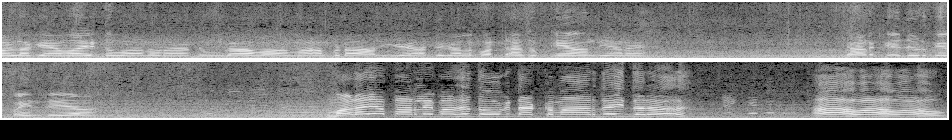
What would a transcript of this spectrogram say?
ਹੋਣ ਲੱਗਿਆ ਬਾਈ ਟੋਆ ਥੋੜਾ ਡੂੰਗਾ ਵਾ, ਮਾਂ ਵਢਾ ਲਈਏ। ਅੱਜ ਕੱਲ ਪੱਟਾਂ ਸੁੱਕੀਆਂ ਆਉਂਦੀਆਂ ਨੇ। ਝੜ ਕੇ ਜੁੜ ਕੇ ਪੈਂਦੇ ਆ। ਮਾੜਾ ਜਿਹਾ ਪਰਲੇ ਪਾਸੇ ਦੋ ਟੱਕ ਮਾਰਦੇ ਇੱਧਰ। ਆਹੋ ਆਹੋ ਆਹੋ।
